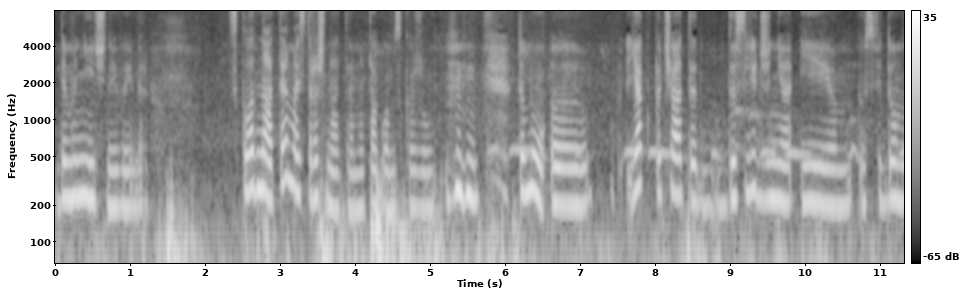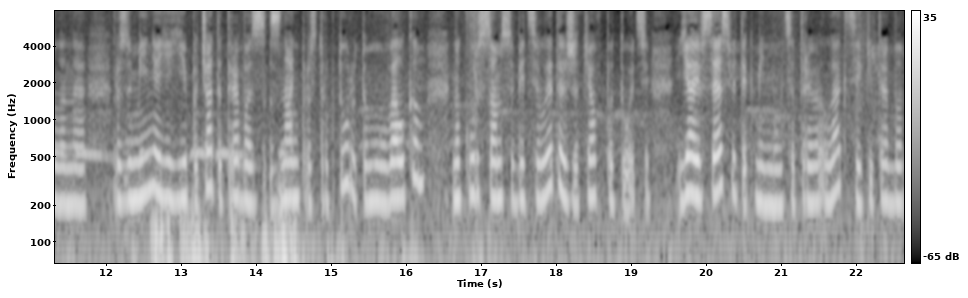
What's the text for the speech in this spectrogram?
демонічний вимір. Складна тема і страшна тема, так вам скажу. Тому е, як почати дослідження і усвідомлене розуміння її, почати треба з знань про структуру, тому велкам на курс сам собі цілитель життя в потоці. Я і всесвіт, як мінімум, це три лекції, які треба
